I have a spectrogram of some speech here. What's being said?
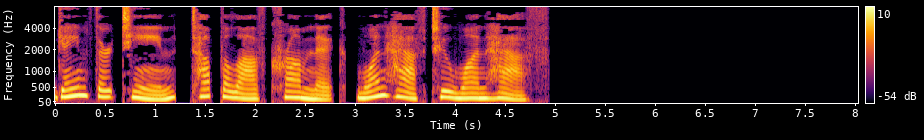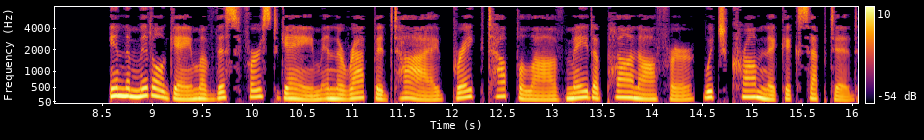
Game 13, Topalov Kramnik 1 half to 1 half. In the middle game of this first game in the rapid tie break Topalov made a pawn offer, which Kramnik accepted.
